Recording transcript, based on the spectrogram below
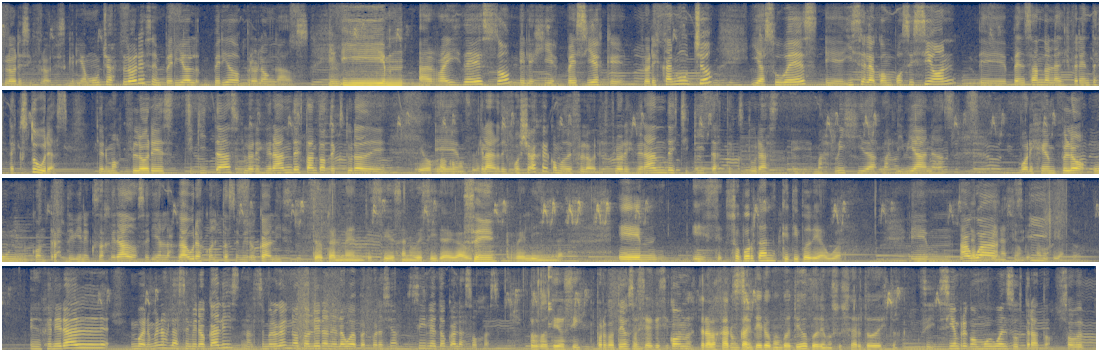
flores y flores. Quería muchas flores en periodos prolongados. Y mm, a raíz de eso elegí especies que florezcan mucho y a su vez eh, hice la composición eh, pensando en las diferentes texturas. Tenemos flores chiquitas, flores grandes, tanto textura de, hoja eh, Claro, de follaje como de flores. Flores grandes, chiquitas, texturas eh, más rígidas, más livianas. Por ejemplo, un contraste bien exagerado serían las gauras con estas hemerocalis. Totalmente, sí, esa nubecita de gauras, sí. re linda. Em, ¿Soportan qué tipo de agua? Eh, agua y, en general, bueno, menos las hemerocalis, no, las hemerocalis no toleran el agua de perforación, sí le toca las hojas. Por goteo sí. Por goteo sí. O sea que si podemos trabajar un cantero con goteo, podemos usar todo esto. Sí, siempre con muy buen sustrato.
